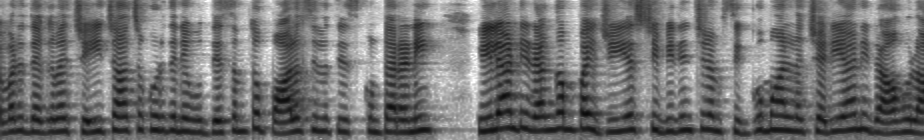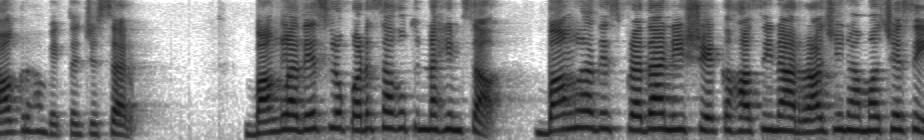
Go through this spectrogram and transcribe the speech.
ఎవరి దగ్గర చేయి చాచకూడదనే ఉద్దేశంతో పాలసీలు తీసుకుంటారని ఇలాంటి రంగంపై జీఎస్టీ విధించడం సిగ్గుమాలిన చర్య అని రాహుల్ ఆగ్రహం వ్యక్తం చేశారు. బంగ్లాదేశ్లో కొనసాగుతున్న హింస బంగ్లాదేశ్ ప్రధాని షేక్ హసీనా రాజీనామా చేసి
